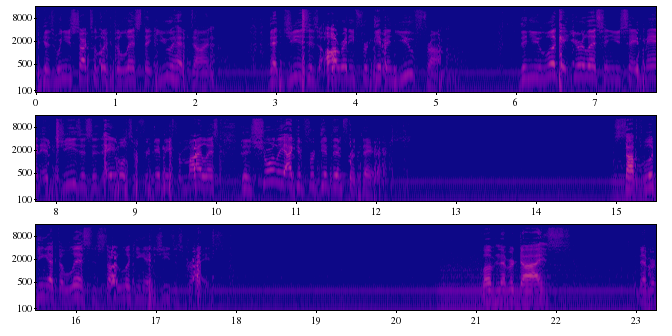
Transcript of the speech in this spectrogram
Because when you start to look at the list that you have done, that Jesus has already forgiven you from, then you look at your list and you say, man, if Jesus is able to forgive me from my list, then surely I can forgive them for theirs. Stop looking at the list and start looking at Jesus Christ. Love never dies, never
